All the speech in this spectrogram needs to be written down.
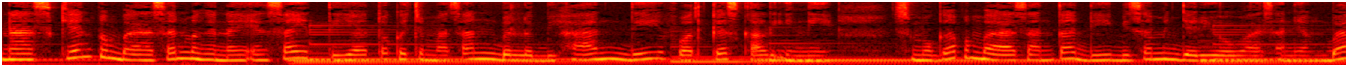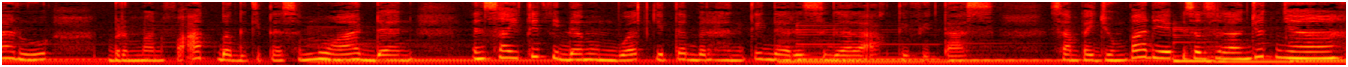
Nah, sekian pembahasan mengenai anxiety atau kecemasan berlebihan di podcast kali ini. Semoga pembahasan tadi bisa menjadi wawasan yang baru, bermanfaat bagi kita semua, dan anxiety tidak membuat kita berhenti dari segala aktivitas. Sampai jumpa di episode selanjutnya.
